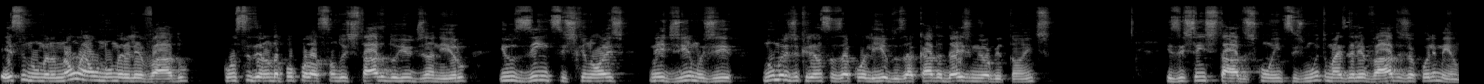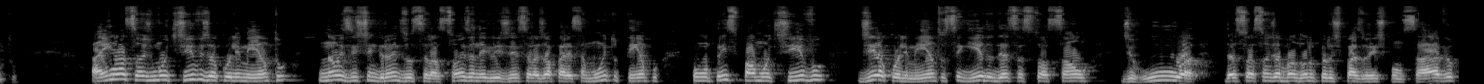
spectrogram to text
Esse número não é um número elevado, considerando a população do estado do Rio de Janeiro e os índices que nós medimos de número de crianças acolhidos a cada 10 mil habitantes. Existem estados com índices muito mais elevados de acolhimento. Aí, em relação aos motivos de acolhimento, não existem grandes oscilações, a negligência ela já aparece há muito tempo como principal motivo de acolhimento, seguido dessa situação de rua, da situação de abandono pelos pais ou responsável.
